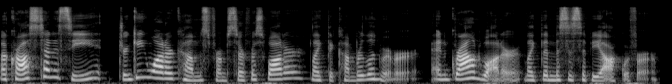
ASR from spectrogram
Across Tennessee, drinking water comes from surface water, like the Cumberland River, and groundwater, like the Mississippi Aquifer.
